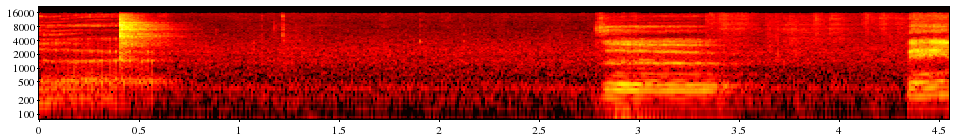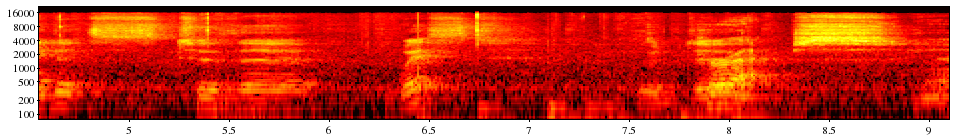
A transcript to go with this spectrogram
Uh, The bandits to the west would do. perhaps. Yeah.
